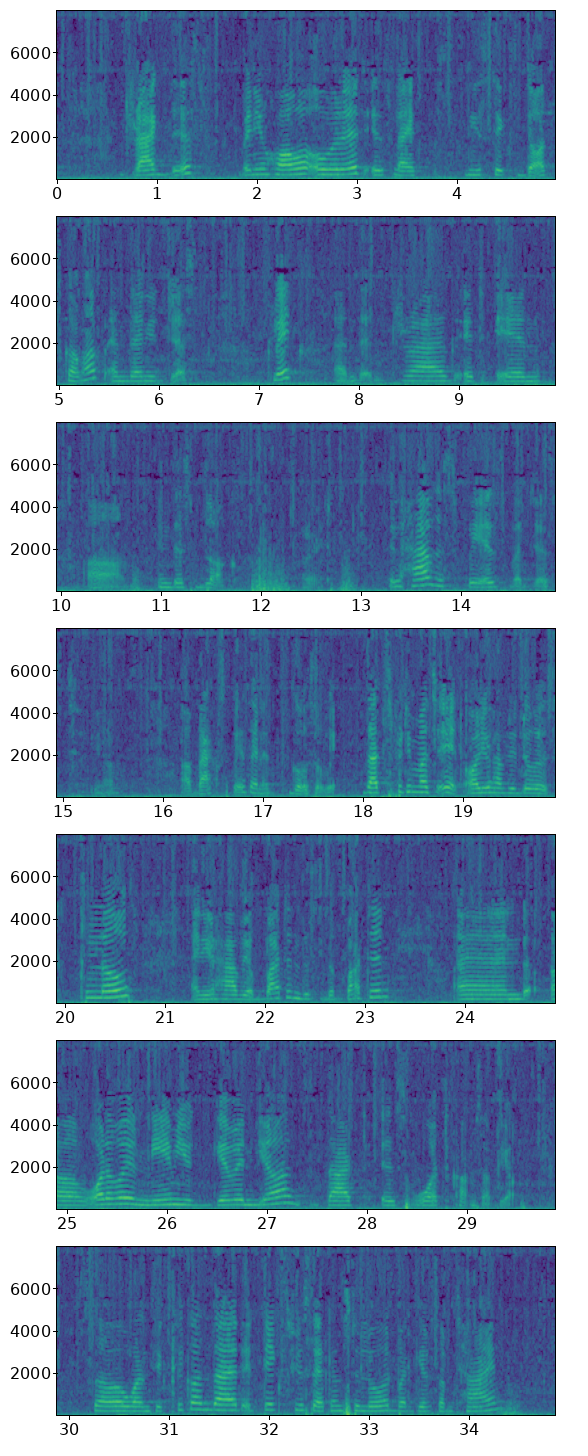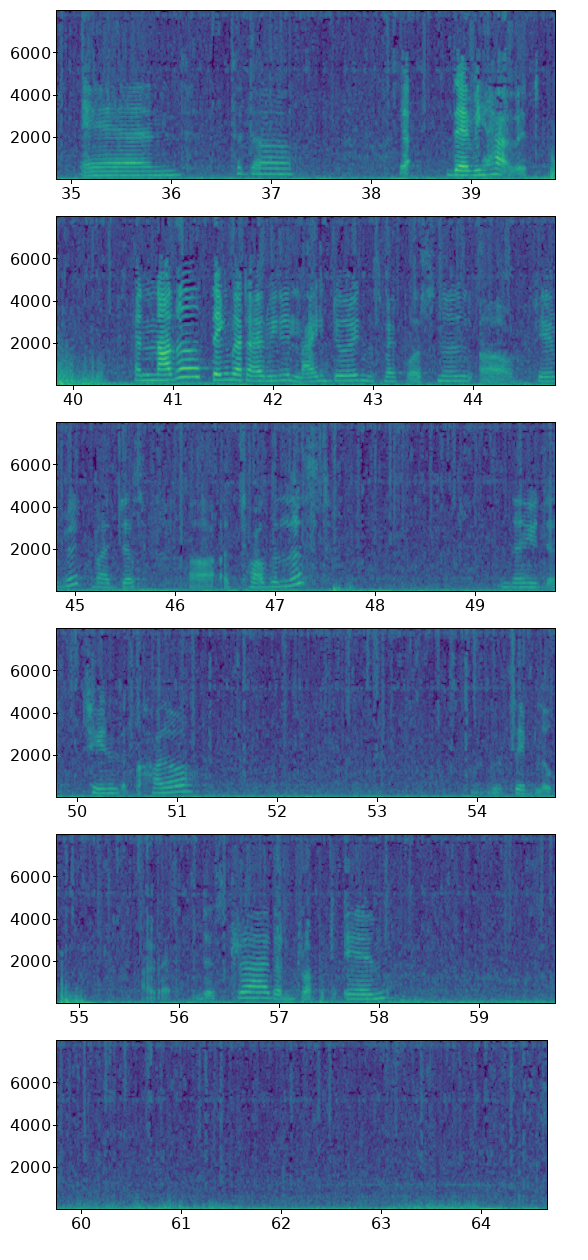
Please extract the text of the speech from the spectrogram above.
drag this. When you hover over it it's like these six dots come up and then you just click and then drag it in um, in this block. Right you'll have the space but just you know a backspace and it goes away. That's pretty much it. All you have to do is close and you have your button. This is the button. And uh, whatever name you give in here that is what comes up here. So once you click on that it takes few seconds to load but give some time. And ta-da. Yeah there we have it. And another thing that I really like doing this is my personal uh, favorite but just uh, a toggle list. And then you just change the color. Let's say blue just drag and drop it in.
